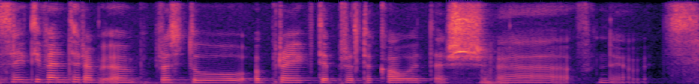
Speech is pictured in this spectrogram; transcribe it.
side eventy robią po prostu projekty, protokoły też mhm. fundują, więc...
